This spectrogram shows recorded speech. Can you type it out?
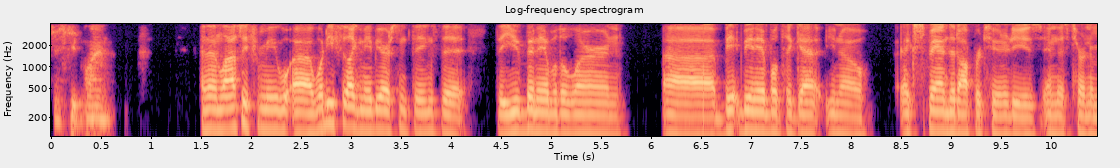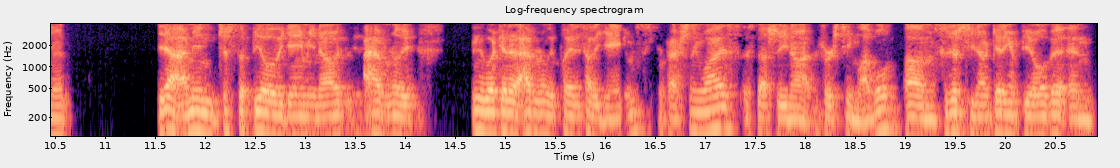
just keep playing. And then, lastly, for me, uh, what do you feel like maybe are some things that that you've been able to learn, uh, be, being able to get you know expanded opportunities in this tournament? Yeah, I mean, just the feel of the game. You know, I haven't really when you look at it, I haven't really played a ton of games professionally wise, especially, you know, at the first team level. Um, so just, you know, getting a feel of it and,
